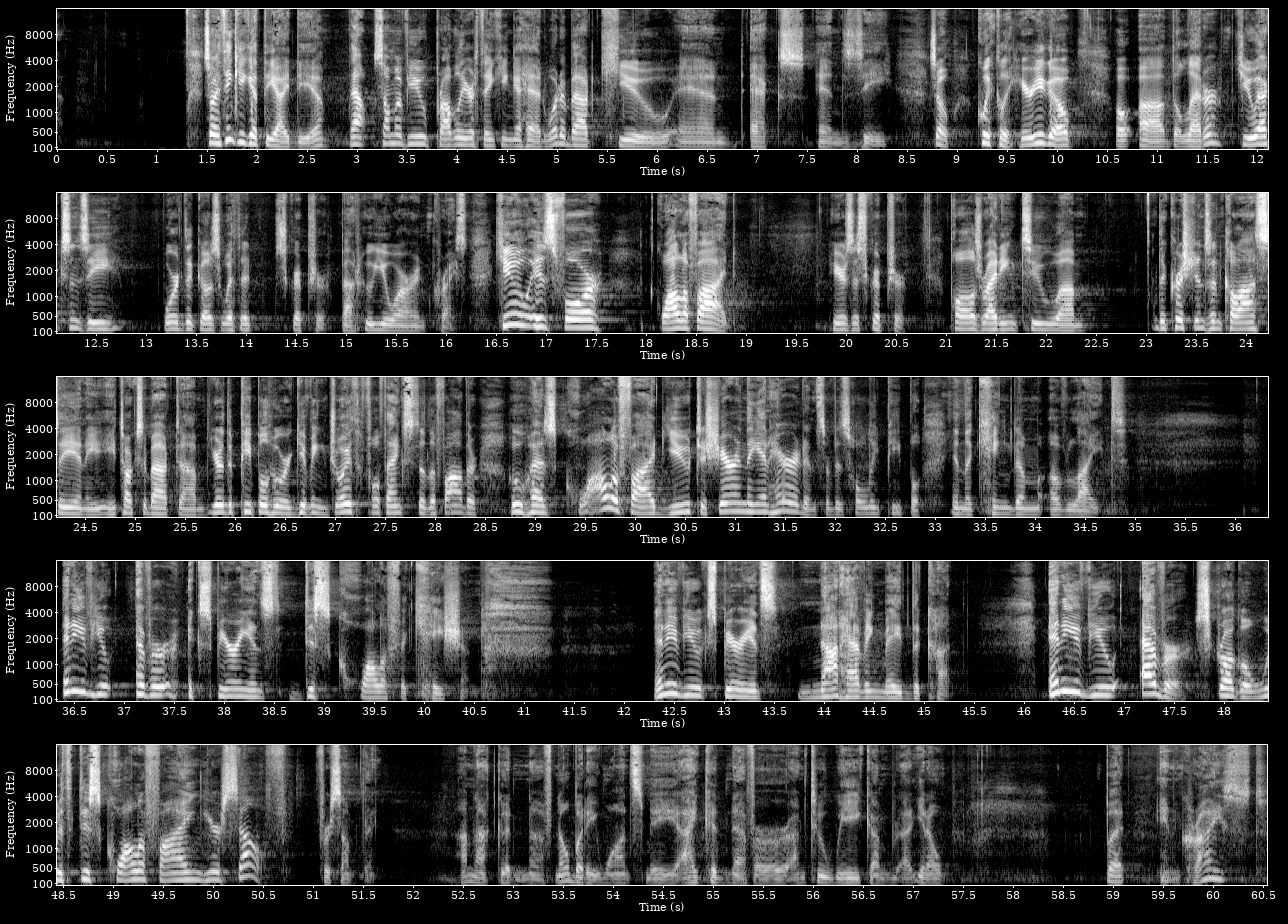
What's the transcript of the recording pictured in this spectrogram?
So I think you get the idea. Now, some of you probably are thinking ahead. What about Q and X and Z? So quickly, here you go. Oh, uh, the letter, Q, X, and Z, word that goes with it, scripture about who you are in Christ. Q is for qualified. Here's a scripture. Paul's writing to um, the Christians in Colossae, and he, he talks about um, you're the people who are giving joyful thanks to the Father who has qualified you to share in the inheritance of his holy people in the kingdom of light. Any of you ever experienced disqualification? Any of you experienced not having made the cut? Any of you ever struggle with disqualifying yourself for something? I'm not good enough. Nobody wants me. I could never. I'm too weak. I'm, uh, you know. But in Christ,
